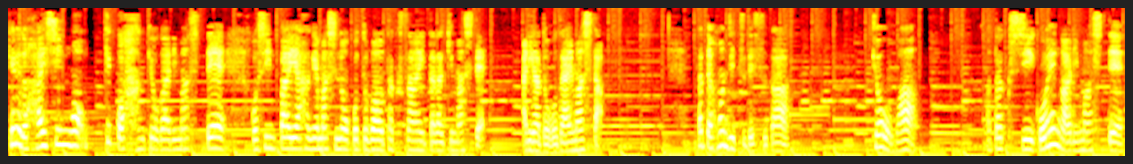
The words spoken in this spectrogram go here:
けれど配信後結構反響がありまして、ご心配や励ましのお言葉をたくさんいただきまして、ありがとうございました。さて本日ですが、今日は私ご縁がありまして、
